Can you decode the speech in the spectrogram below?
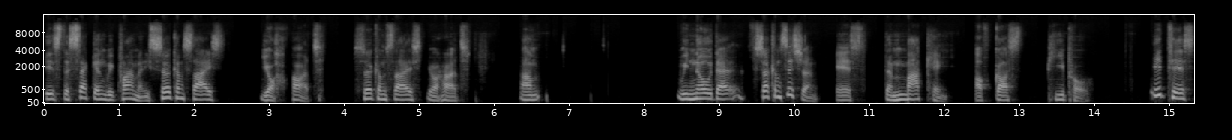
is the second requirement? Is circumcise your heart. Circumcise your heart. Um, we know that circumcision is the marking of God's people. It is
